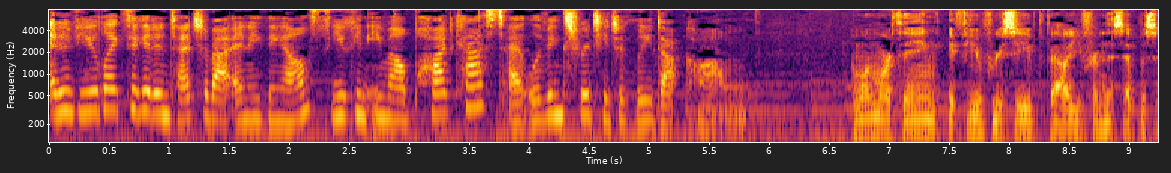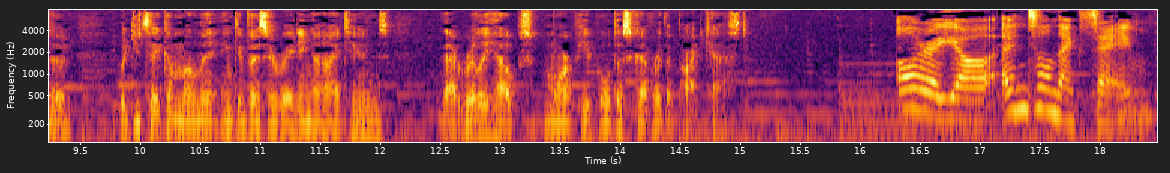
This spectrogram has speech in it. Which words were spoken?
And if you'd like to get in touch about anything else, you can email podcast at livingstrategically.com. And one more thing, if you've received value from this episode, would you take a moment and give us a rating on iTunes? That really helps more people discover the podcast. All right, y'all. Until next time.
